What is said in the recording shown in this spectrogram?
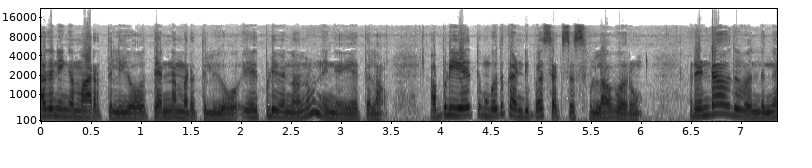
அதை நீங்கள் மரத்துலேயோ தென்னை மரத்துலேயோ எப்படி வேணாலும் நீங்கள் ஏற்றலாம் அப்படி ஏற்றும்போது கண்டிப்பாக சக்ஸஸ்ஃபுல்லாக வரும். ரெண்டாவது வந்துங்க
